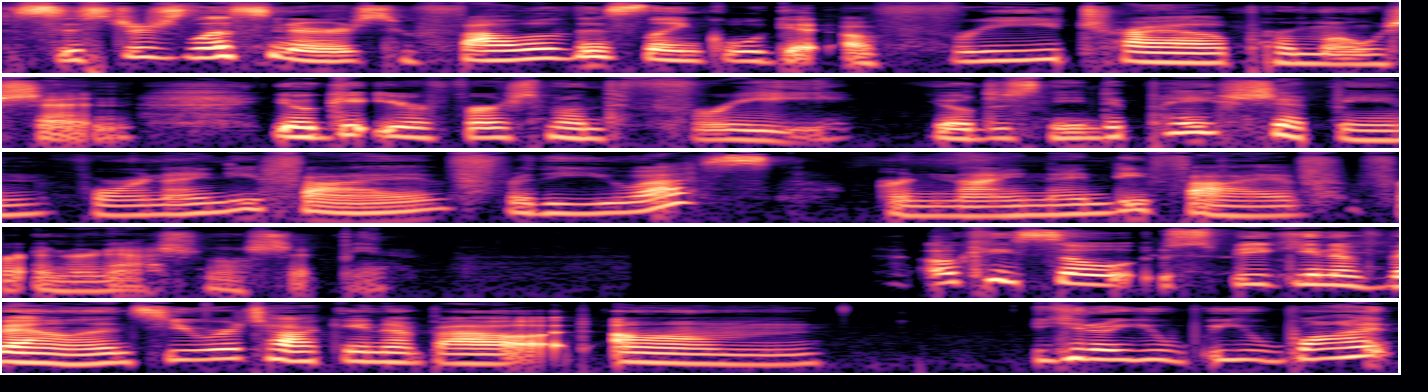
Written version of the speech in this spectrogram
Sisters listeners who follow this link will get a free trial promotion. You'll get your first month free. You'll just need to pay shipping $4.95 for the US or $9.95 for international shipping. Okay, so speaking of balance, you were talking about um you know, you you want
